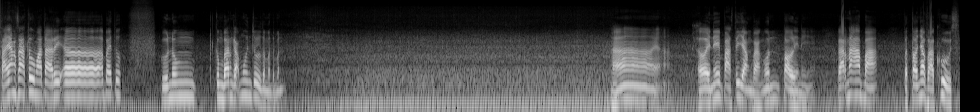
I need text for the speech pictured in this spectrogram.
Sayang satu matahari eh, apa itu? Gunung kembar nggak muncul teman-teman ah ya. Oh ini pasti yang bangun tol ini. Karena apa? Betonnya bagus.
